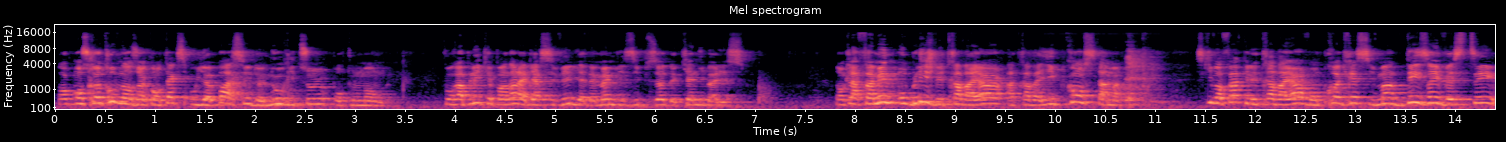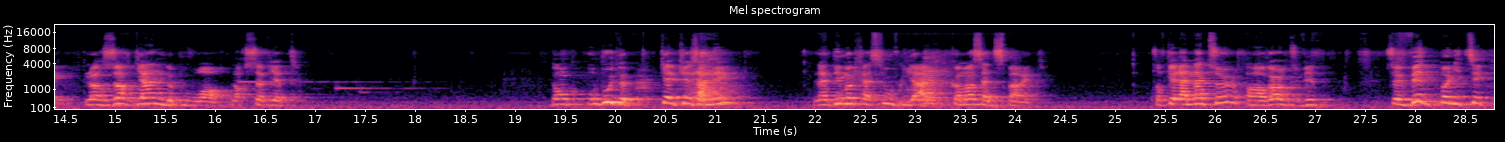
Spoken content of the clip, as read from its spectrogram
Donc, on se retrouve dans un contexte où il n'y a pas assez de nourriture pour tout le monde. Il faut rappeler que pendant la guerre civile, il y avait même des épisodes de cannibalisme. Donc, la famine oblige les travailleurs à travailler constamment. Ce qui va faire que les travailleurs vont progressivement désinvestir leurs organes de pouvoir, leurs soviets. Donc, au bout de quelques années, la démocratie ouvrière commence à disparaître. Sauf que la nature a horreur du vide. Ce vide politique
